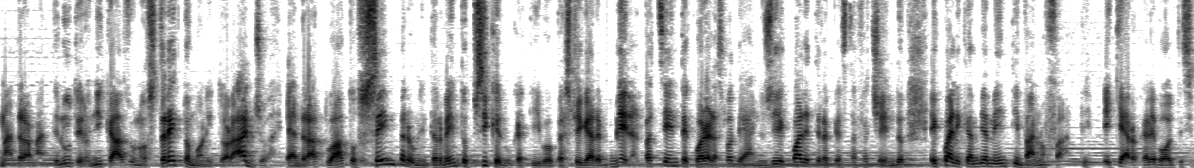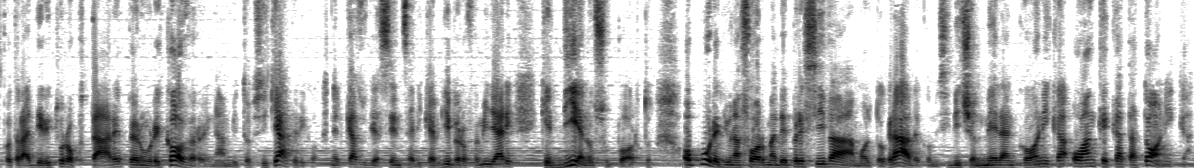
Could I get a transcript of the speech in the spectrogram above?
ma andrà mantenuto in ogni caso uno stretto monitoraggio e andrà attuato sempre un intervento psicoeducativo per spiegare bene al paziente qual è la sua diagnosi e quale terapia sta facendo e quali cambiamenti vanno fatti. È chiaro che alle volte si potrà addirittura optare per un ricovero in ambito psichiatrico, nel caso di assenza di caregiver o familiari che diano supporto, oppure di una forma depressiva molto grave, come si dice melanconica o anche catatonica,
